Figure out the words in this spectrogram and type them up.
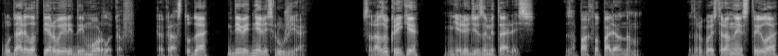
ударила в первые ряды морлоков, как раз туда, где виднелись ружья. Сразу крики, нелюди заметались. Запахло паленым. С другой стороны, с тыла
